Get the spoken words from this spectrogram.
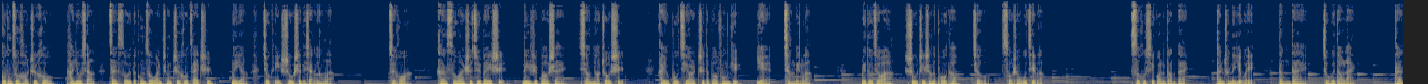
果冻做好之后，他又想在所有的工作完成之后再吃，那样就可以舒适的享用了。最后啊，看似万事俱备时，烈日暴晒，小鸟啄食。还有不期而至的暴风雨也降临了，没多久啊，树枝上的葡萄就所剩无几了。似乎习惯了等待，单纯的以为等待就会到来，但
